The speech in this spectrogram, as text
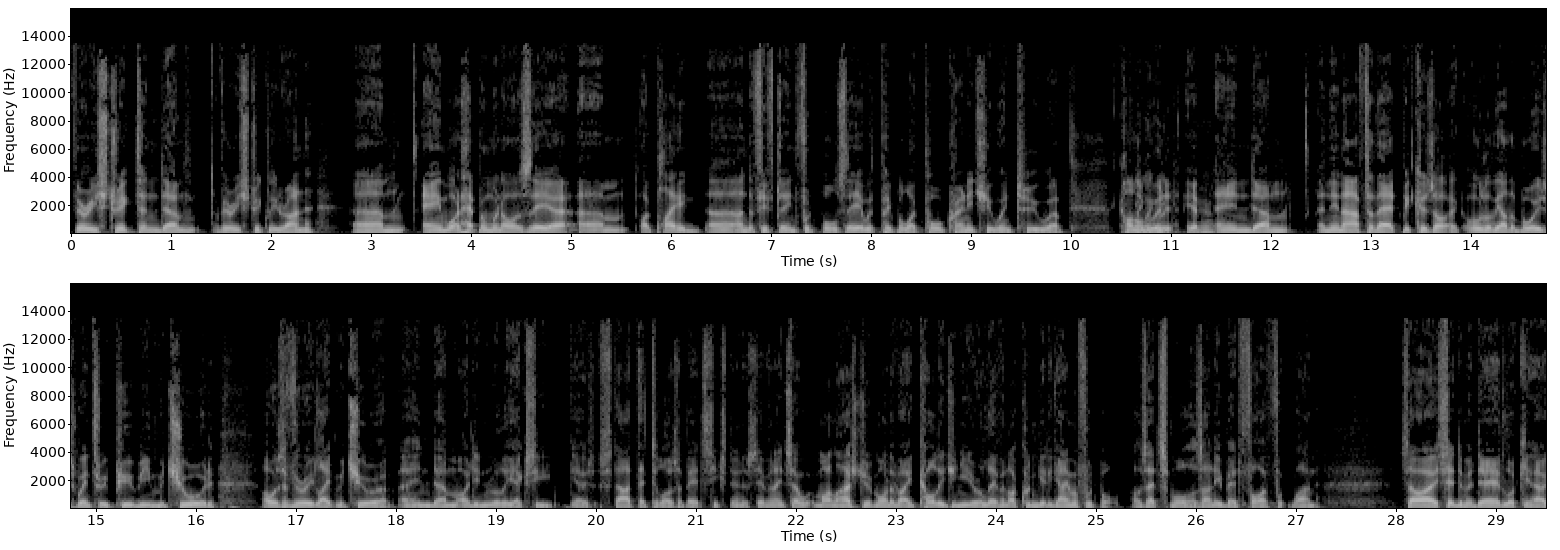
very strict and um, very strictly run. Um, and what happened when I was there, um, I played uh, under 15 footballs there with people like Paul Cranich, who went to uh, Collingwood. Collingwood. Yep. Yeah. And, um, and then after that, because I, all of the other boys went through puberty and matured, I was a very late maturer, and um, I didn't really actually you know start that till I was about sixteen or seventeen. So my last year at Monivae College in year eleven, I couldn't get a game of football. I was that small. I was only about five foot one. So I said to my dad, look, you know,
